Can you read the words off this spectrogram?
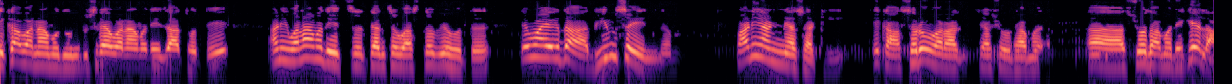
एका वनामधून दुसऱ्या वनामध्ये जात होते आणि वनामध्येच त्यांचं वास्तव्य होतं तेव्हा एकदा भीमसेन पाणी आणण्यासाठी एका सरोवराच्या शोधामध्ये शोधामध्ये गेला.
